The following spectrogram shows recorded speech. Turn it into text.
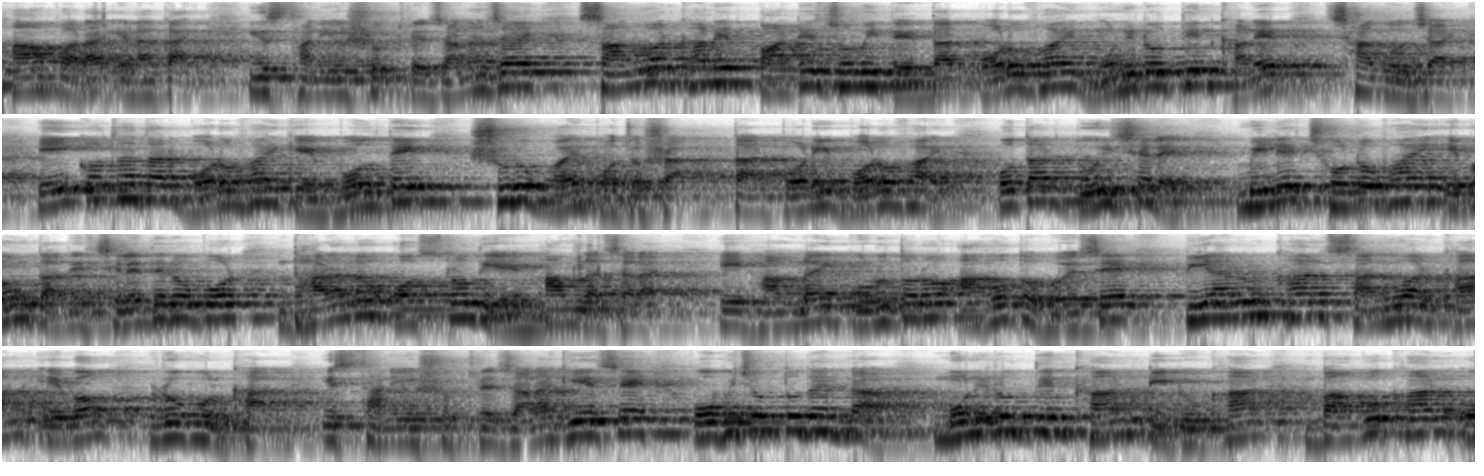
খাঁপাড়া এলাকায়। স্থানীয় সূত্রে জানা যায়, সানোয়ার খানের পাটের জমিতে তার বড় ভাই মনিরুদ্দিন খানের ছাগল যায়। এই কথা তার বড় ভাইকে বলতেই শুরু হয় বচসা। তারপরেই বড় ভাই ও তার দুই ছেলে মিলে ছোট ভাই এবং তাদের ছেলেদের ওপর ধারালো অস্ত্র দিয়ে হামলা চালায়। এই হামলায় গুরুতর আহত হয়েছে পিয়ারুল খান, সানোয়ার খান এবং রুহুল খান। স্থানীয় সূত্রে জানা গিয়েছে, অভিযুক্তদের নাম মনিরুদ্দিন খান, টিটু খান, বাবু খান ও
